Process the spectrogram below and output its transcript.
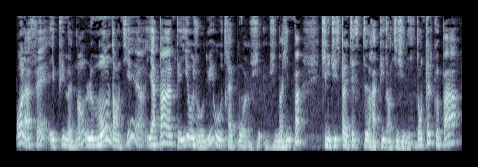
on l'a fait et puis maintenant, le monde entier, hein, il n'y a pas un pays aujourd'hui où très, moi, j'imagine pas, qui n'utilise pas les tests rapides antigéniques. Donc quelque part,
